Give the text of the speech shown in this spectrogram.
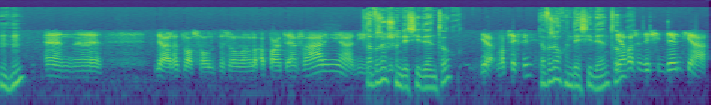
Mhm. En ja, dat was wel, dat is wel een aparte ervaring. Ja, die, Dat was ook zo'n dissident, toch? Ja, wat zegt u? Dat was ook een dissident, toch? Ja, was een dissident, ja.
